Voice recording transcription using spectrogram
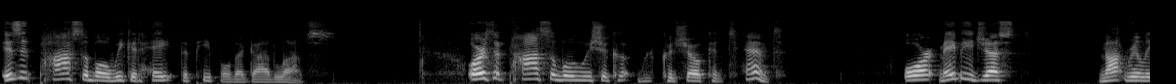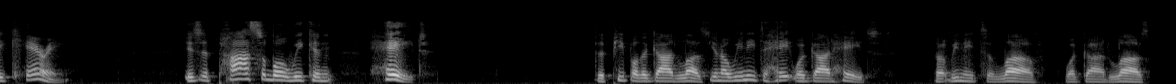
Is it possible we could hate the people that God loves? Or is it possible we should could show contempt or maybe just not really caring? Is it possible we can hate the people that God loves? You know, we need to hate what God hates, but we need to love what God loves.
